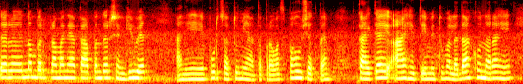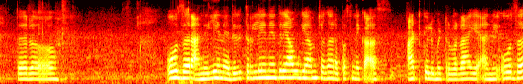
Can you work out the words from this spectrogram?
तर नंबरप्रमाणे आता आपण दर्शन घेऊयात. आणि पुढचा तुम्ही आता प्रवास पाहू शकता. काय काय आहे ते मी तुम्हाला दाखवणार आहे. तर ओझर आणि लेण्याद्री. तर लेण्याद्री अवघे आमच्या घरापासून एक आस- आठ किलोमीटरवर आहे आणि ओझर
